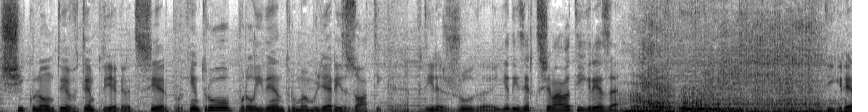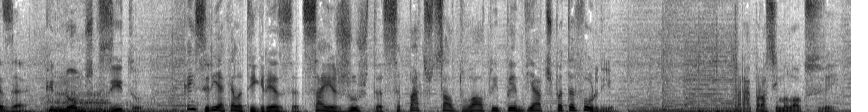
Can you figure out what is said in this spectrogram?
Chico não teve tempo de agradecer porque entrou por ali dentro uma mulher exótica a pedir ajuda e a dizer que se chamava Tigresa. Tigresa? Que nome esquisito! Quem seria aquela tigresa de saia justa, sapatos de salto alto e penteados patafúrdio? Para a próxima logo se vê.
